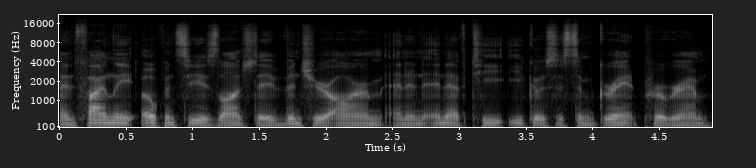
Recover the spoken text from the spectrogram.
And finally, OpenSea has launched a venture arm and an NFT ecosystem grant program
